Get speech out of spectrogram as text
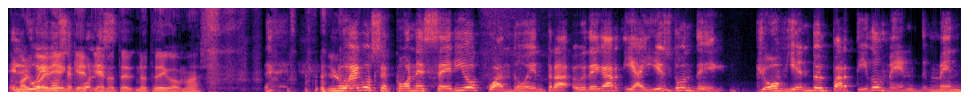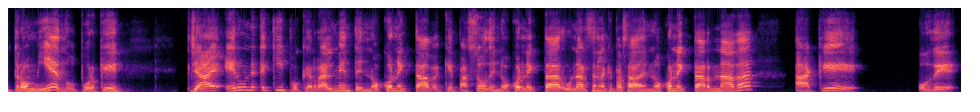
Luego se pone... no, te, no te digo más. Luego se pone serio cuando entra Odegaard y ahí es donde yo viendo el partido me, me entró miedo porque ya era un equipo que realmente no conectaba, que pasó de no conectar, un Arsenal que pasaba de no conectar nada a que, Ode,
